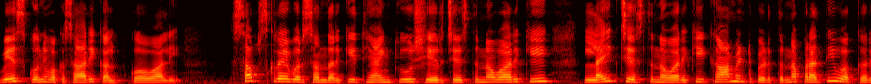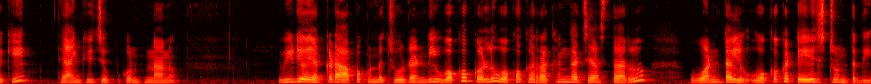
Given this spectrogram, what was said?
వేసుకొని ఒకసారి కలుపుకోవాలి. సబ్స్క్రైబర్స్ అందరికీ థ్యాంక్ యూ. షేర్ చేస్తున్న వారికి లైక్ చేస్తున్న వారికి కామెంట్ పెడుతున్న ప్రతి ఒక్కరికి థ్యాంక్ యూ చెప్పుకుంటున్నాను. వీడియో ఎక్కడ ఆపకుండా చూడండి. ఒక్కొక్కళ్ళు ఒక్కొక్క రకంగా చేస్తారు. వంటలు ఒక్కొక్క టేస్ట్ ఉంటుంది.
